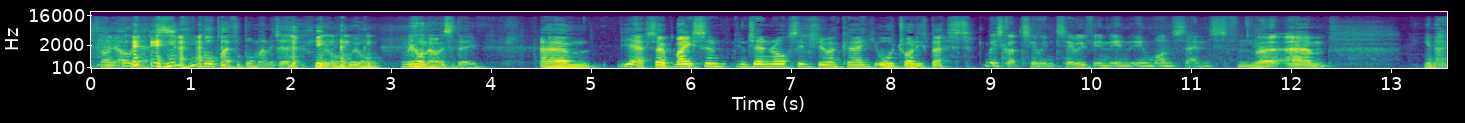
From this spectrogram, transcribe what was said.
it's like, oh yes, we've all played football manager. We all, we all we all know what to do. Um, yeah, so Mason in general seems to do okay, or tried his best. But he's got two in two, in in, in one sense. Mm. But um, you know,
